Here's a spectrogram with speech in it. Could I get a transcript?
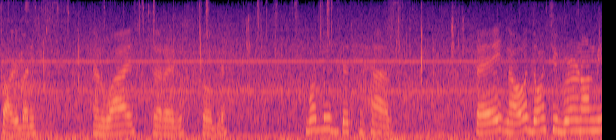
Sorry, buddy. And why did I just go there? What loot did he have? Hey, no, don't you burn on me.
